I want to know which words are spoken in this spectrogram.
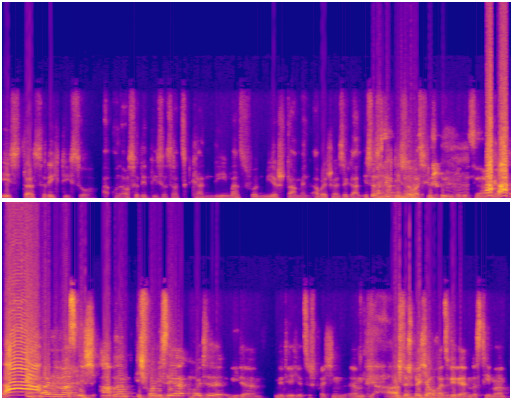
Ist das richtig so? Und außerdem, dieser Satz kann niemals von mir stammen, aber scheißegal. Ist das, das richtig so? Was geschrieben, würde ich sagen. War es ich, aber ich freue mich sehr, heute wieder mit dir hier zu sprechen. Ähm, ja. Ich verspreche auch, also wir werden das Thema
